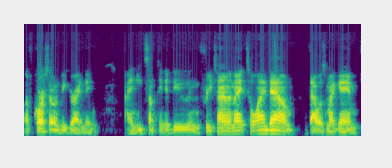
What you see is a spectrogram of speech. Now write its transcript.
Of course, I would be grinding. I need something to do in free time at night to wind down. That was my game.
